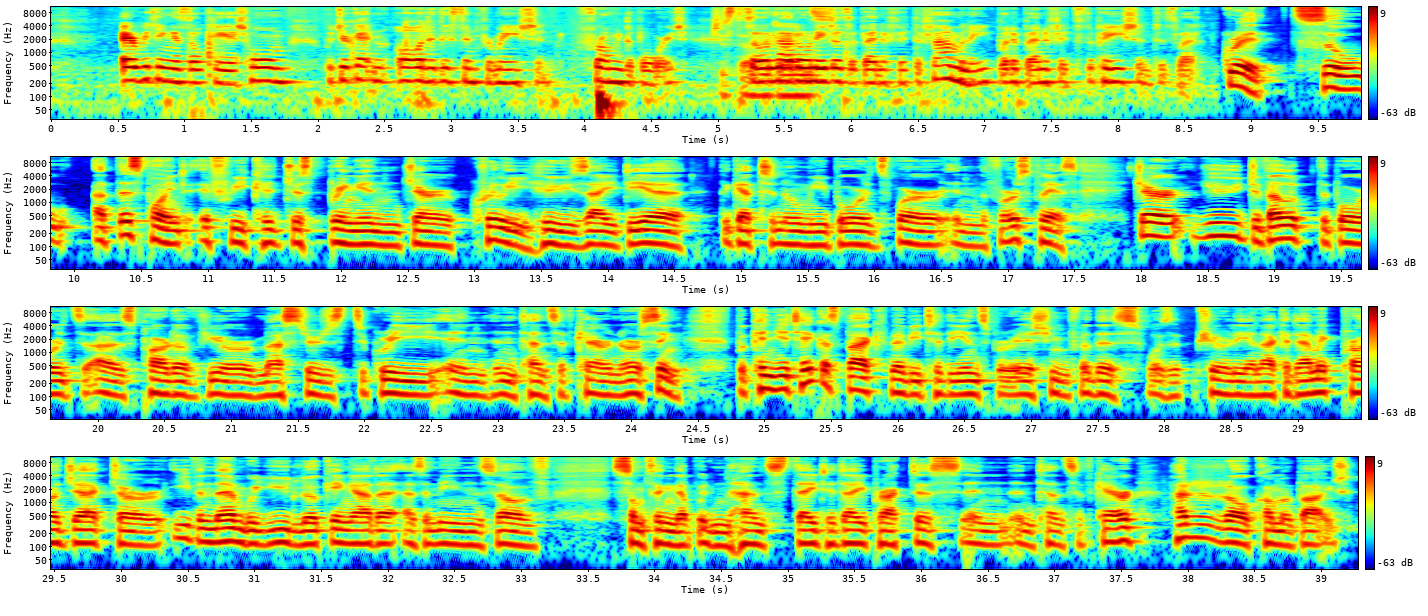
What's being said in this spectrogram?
everything is okay at home, but you're getting all of this information from the board. Just so not only does it benefit the family, but it benefits the patient as well. Great. So at this point, if we could just bring in Ger Crilly, whose idea the Get to Know Me boards were in the first place. Ger, you developed the boards as part of your master's degree in intensive care nursing. But can you take us back maybe to the inspiration for this? Was it purely an academic project, or even then, were you looking at it as a means of something that would enhance day to day practice in intensive care? How did it all come about?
